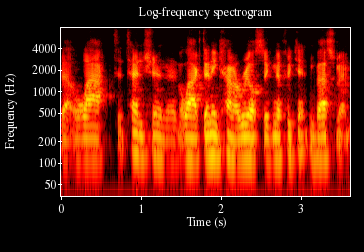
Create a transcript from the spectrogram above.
that lacked attention and lacked any kind of real significant investment.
